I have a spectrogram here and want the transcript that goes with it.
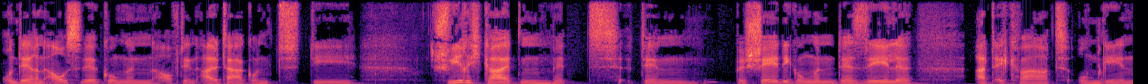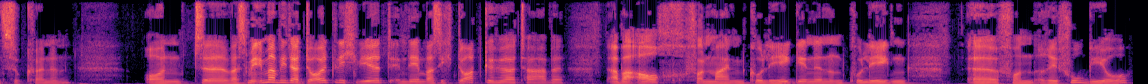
und deren Auswirkungen auf den Alltag und die Schwierigkeiten mit den Beschädigungen der Seele adäquat umgehen zu können. Und äh, was mir immer wieder deutlich wird in dem, was ich dort gehört habe, aber auch von meinen Kolleginnen und Kollegen äh, von Refugio,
